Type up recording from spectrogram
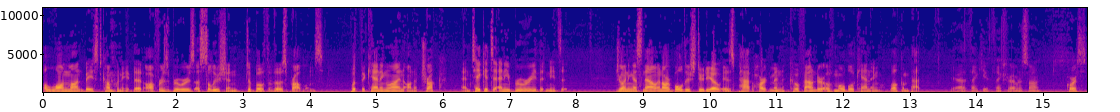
a Longmont based company that offers brewers a solution to both of those problems. Put the canning line on a truck and take it to any brewery that needs it. Joining us now in our Boulder studio is Pat Hartman, co founder of Mobile Canning. Welcome, Pat. Yeah, thank you. Thanks for having us on. Of course.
